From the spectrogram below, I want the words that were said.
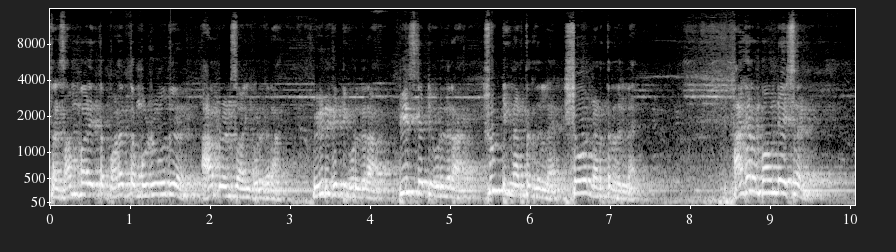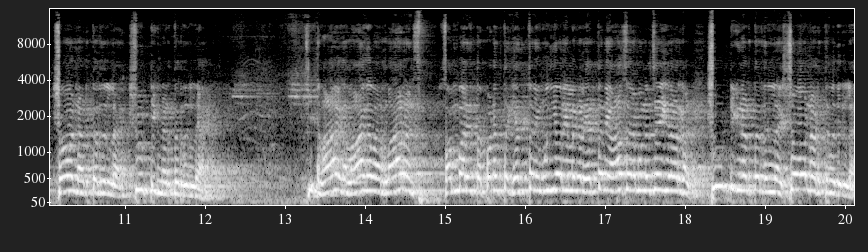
தன் சம்பாதித்த பணத்தை முழுவதும் ஆம்புலன்ஸ் வாங்கி கொடுக்குறான். வீடு கட்டி கொடுக்குறான். பீஸ் கட்டி கொடுக்குறான். ஷூட்டிங் நடத்துறதில்ல. ஷோ நடத்துறதில்ல. அகரம் ஃபவுண்டேஷன். ஷோ நடத்துறதில்ல. ஷூட்டிங் நடத்துறதில்ல. லாக- லாரன்ஸ் சம்பாதித்த பணத்தை எத்தனை முதியோர் இல்லங்கள் எத்தனை ஆசிரமங்கள் செய்கிறார்கள்? ஷூட்டிங் நடத்துறதில்லை. ஷோ நடத்துவதில்லை.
